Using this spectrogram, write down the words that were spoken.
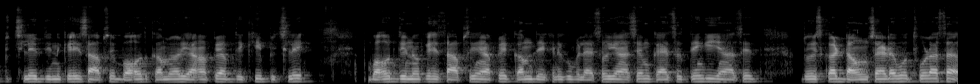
पिछले दिन के हिसाब से बहुत कम है और यहाँ पे आप देखिए पिछले बहुत दिनों के हिसाब से यहाँ पे कम देखने को मिला है। सो यहाँ से हम कह सकते हैं कि यहाँ से जो इसका डाउन साइड है, वो थोड़ा सा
